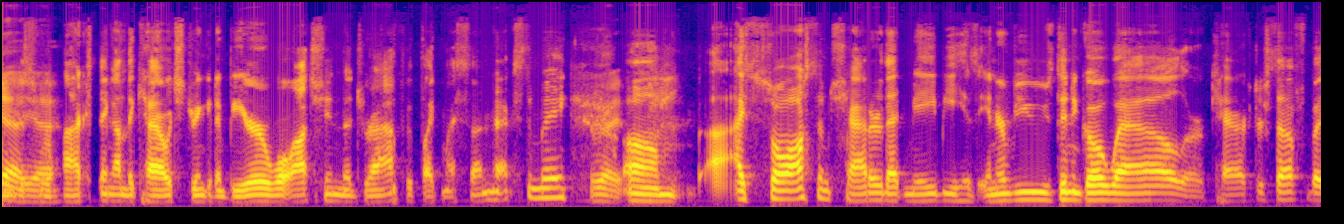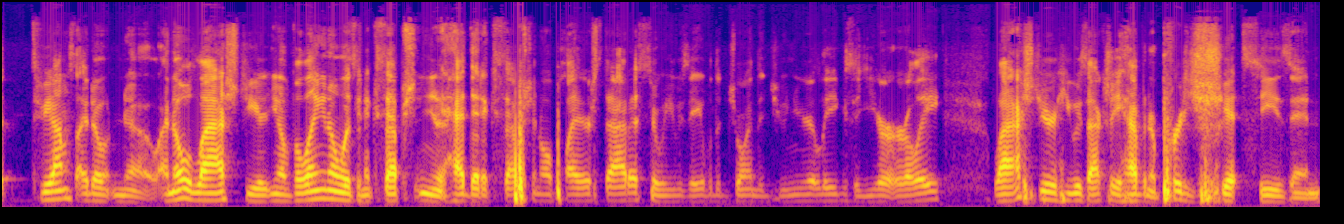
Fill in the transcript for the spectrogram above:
Yeah, of just yeah. relaxing on the couch, drinking a beer, watching the draft with like my son next to me. Right. Um, I saw some chatter that maybe his interviews didn't go well or character stuff, but to be honest, I don't know. I know last year, you know, Veleno was an exception, you know, had that exceptional player status, so he was able to join the junior leagues a year early. Last year, he was actually having a pretty shit season,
